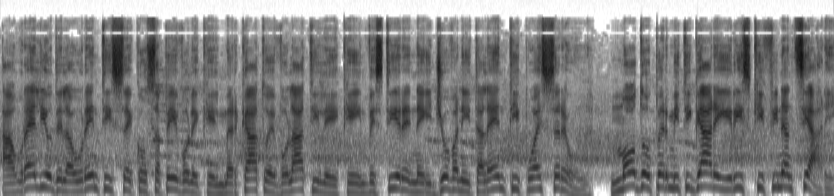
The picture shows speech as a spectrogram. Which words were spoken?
Aurelio De Laurentiis è consapevole che il mercato è volatile e che investire nei giovani talenti può essere un modo per mitigare i rischi finanziari.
